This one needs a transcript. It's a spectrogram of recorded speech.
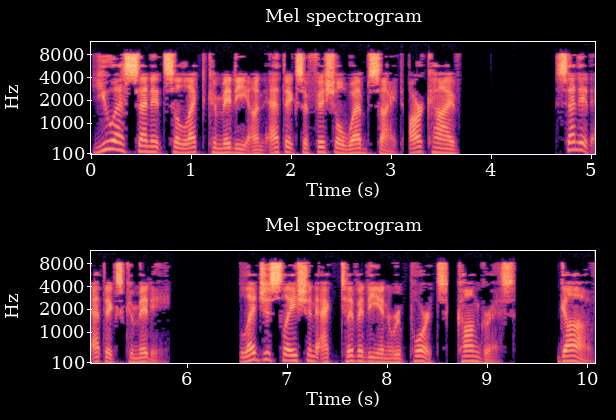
U.S. Senate Select Committee on Ethics official website archive. Senate Ethics Committee Legislation Activity and Reports, Congress. Gov.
